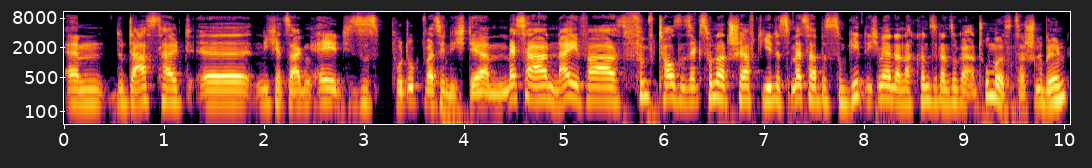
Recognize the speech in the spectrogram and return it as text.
ähm, du darfst halt äh, nicht jetzt sagen, ey, dieses Produkt, weiß ich nicht, der Messer Naifa 5600 schärft jedes Messer bis zum geht nicht mehr, danach können sie dann sogar Atome zerschnubbeln.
